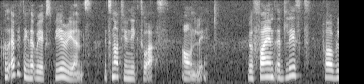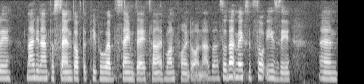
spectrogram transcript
Because everything that we experience, it's not unique to us only. You'll find at least probably 99% of the people who have the same data at one point or another. So that makes it so easy. And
